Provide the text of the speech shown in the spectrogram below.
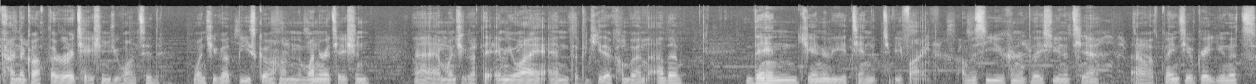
kind of got the rotations you wanted, once you got Beast Gohan in one rotation, uh, and once you got the MUI and the Vegeta combo in the other, then generally it tended to be fine. Obviously you can replace units here uh, with plenty of great units.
